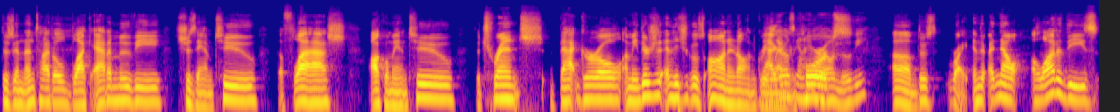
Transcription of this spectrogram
there's an untitled Black Adam movie, Shazam 2, The Flash, Aquaman 2, The Trench, Batgirl. I mean, there's just, and it just goes on and on. Green Batgirl's Lantern gonna have her own Corps. movie? Um, there's right, and, there, and now a lot of these,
